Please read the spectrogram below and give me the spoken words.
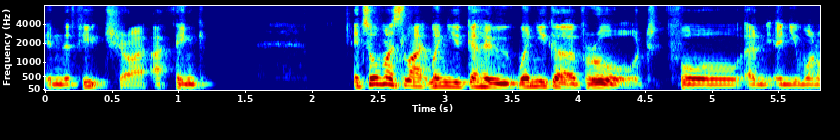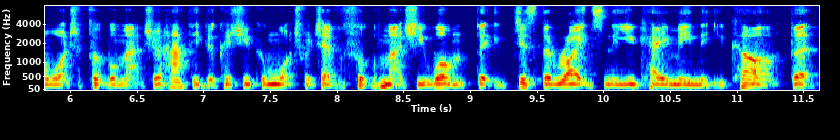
in the future. I, I think it's almost like when you go when you go abroad for and, and you want to watch a football match you're happy because you can watch whichever football match you want but just the rights in the uk mean that you can't but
